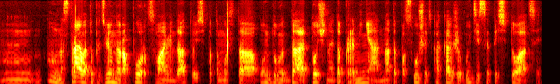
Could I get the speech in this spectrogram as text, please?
настраивает определенный рапорт с вами, да, то есть потому что он думает, да, точно, это про меня, надо послушать, а как же выйти с этой ситуации.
